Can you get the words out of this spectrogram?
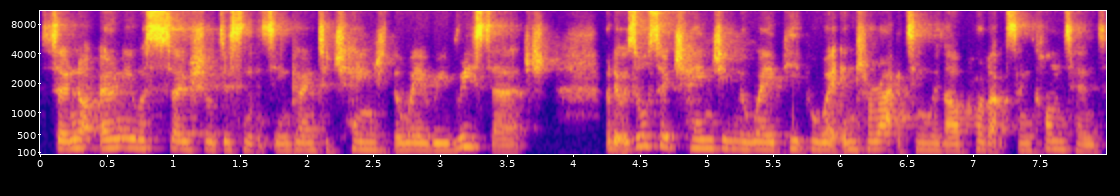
So not only was social distancing going to change the way we research, but it was also changing the way people were interacting with our products and content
